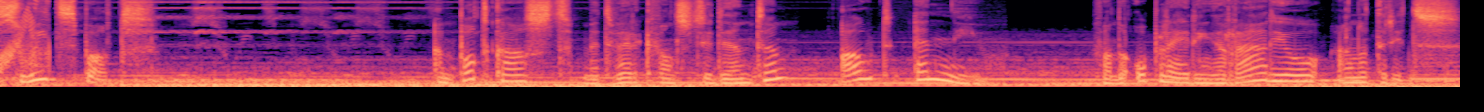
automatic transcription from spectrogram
Sweet Spot. Een podcast met werk van studenten, oud en nieuw. Van de opleiding Radio aan het Rits.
